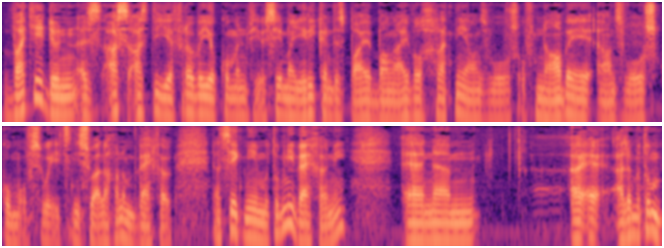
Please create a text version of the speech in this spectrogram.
Wat jy doen is as as die juffrou by jou kom en vir jou sê maar hierdie kind is baie bang, hy wil glad nie aan ons wors of naby aan ons wors kom of so iets nie, so hulle gaan hom weghou. Dan sê ek nee, moet hom nie weghou nie. En ehm um, uh, uh, hulle moet hom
